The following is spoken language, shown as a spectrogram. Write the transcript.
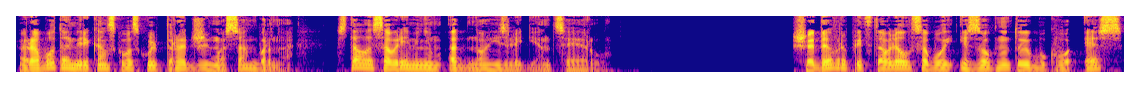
Работа американского скульптора Джима Санборна стала со временем одной из легенд ЦРУ. Шедевр представлял собой изогнутую букву «С»,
